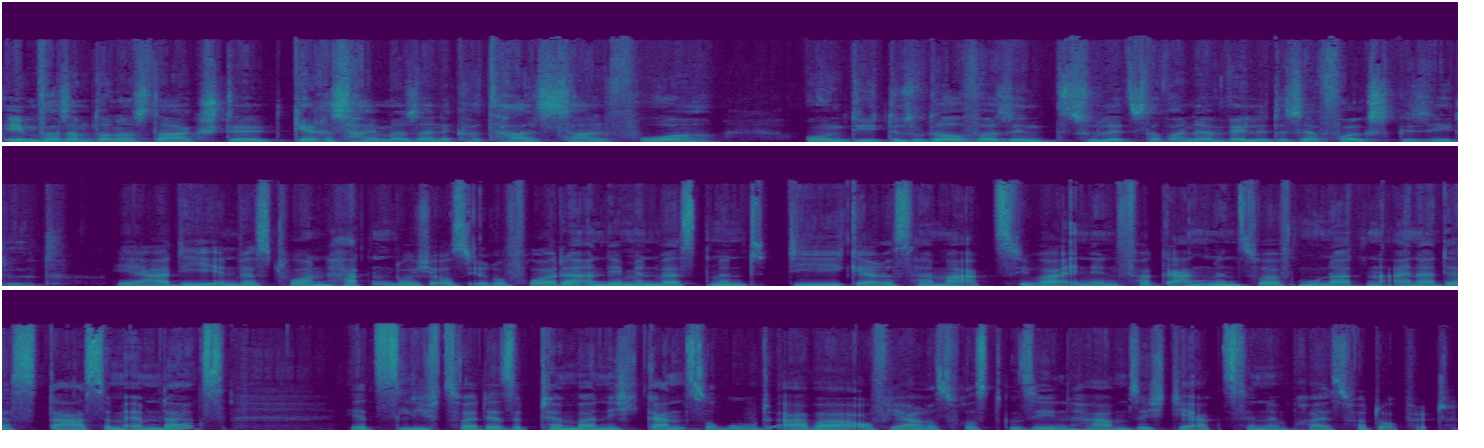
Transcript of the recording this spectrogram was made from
Ebenfalls am Donnerstag stellt Gerresheimer seine Quartalszahlen vor. Und die Düsseldorfer sind zuletzt auf einer Welle des Erfolgs gesegelt. Ja, die Investoren hatten durchaus ihre Freude an dem Investment. Die Gerresheimer Aktie war in den vergangenen zwölf Monaten einer der Stars im MDAX. Jetzt lief zwar der September nicht ganz so gut, aber auf Jahresfrist gesehen haben sich die Aktien im Preis verdoppelt.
